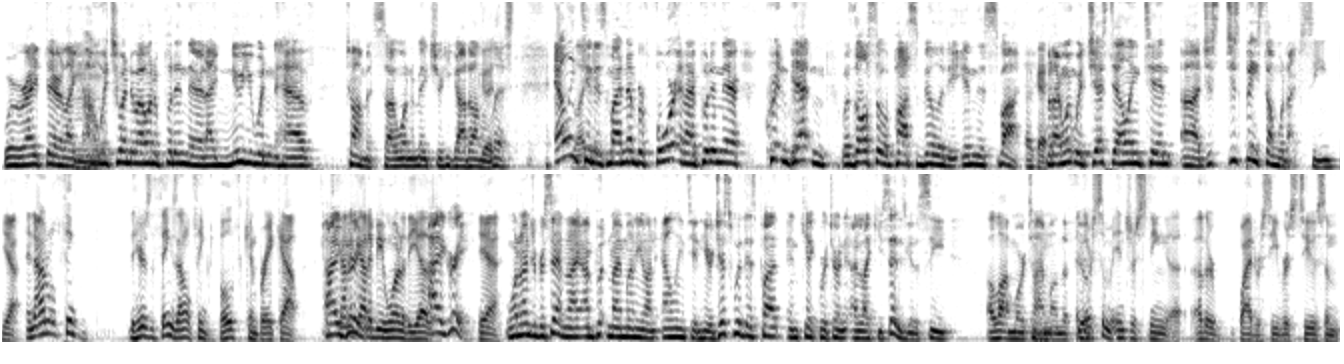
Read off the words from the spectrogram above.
were right there. Like, Mm-hmm. oh, which one do I want to put in there? And I knew you wouldn't have Thomas, so I wanted to make sure he got on Good. the list. Ellington Like is my number four, and I put in there Quinton Patton was also a possibility in this spot. Okay. But I went with just Ellington, uh, just just based on what I've seen. Yeah, and I don't think. Here's the things. I don't think both can break out. It's I kind of agree. got to be one or the other. I agree. Yeah. 100%. And I, I'm putting my money on Ellington here. Just with his punt and kick return, and like you said, he's going to see a lot more time on the And field. there's some interesting uh, other wide receivers too, some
